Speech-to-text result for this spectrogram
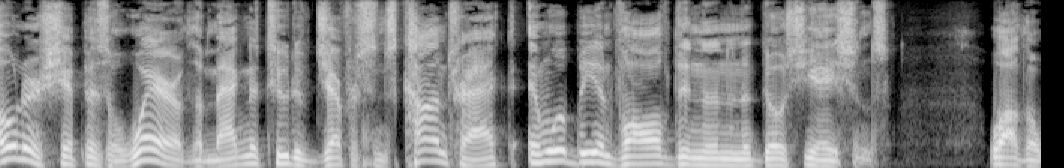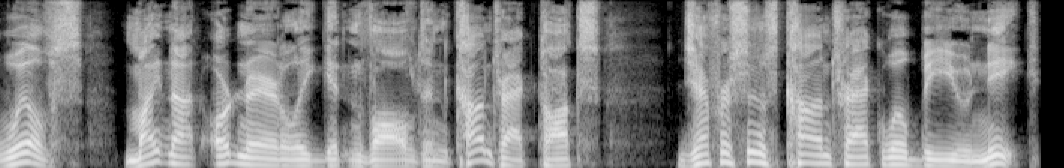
Ownership is aware of the magnitude of Jefferson's contract and will be involved in the negotiations. While the Wilfs might not ordinarily get involved in contract talks, Jefferson's contract will be unique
